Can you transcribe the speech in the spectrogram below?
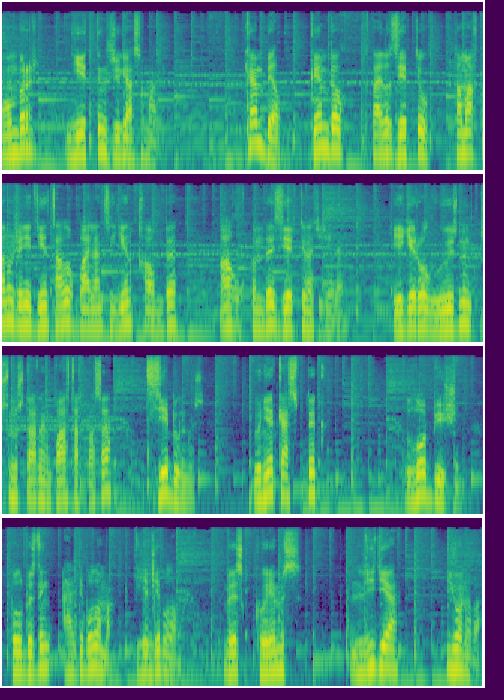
11 ниеттің жүзеге асырмады. Кэмпбелл кэмпбелл қытайлық зерттеу тамақтану және денсаулық байланысы ең қауымды ауқымды зерттеу нәтижелері. Егер ол өзінің ұсыныстарының бас тартпаса тізе бүгіңіз. Өнеркәсіптік лобби үшін. Бұл біздің әлде бола ма? Елде бола ма? Біз көреміз. Лидия ионова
